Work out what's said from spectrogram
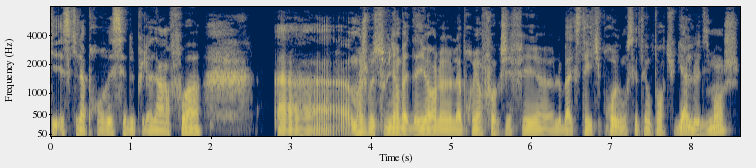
Est-ce qu'il a progressé depuis la dernière fois euh, moi, je me souviens, bah, d'ailleurs, la première fois que j'ai fait euh, le backstage pro, donc c'était au Portugal le dimanche.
